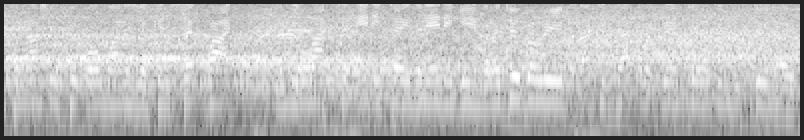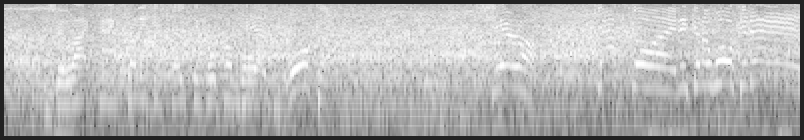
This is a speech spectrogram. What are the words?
international football manager can sit back and relax at any time in any game, but I do believe that that's exactly what Graham Taylor can do now. Just relax and encourage his side to go for more. Here's Walker. Shearer Gascoigne, he's going to walk it in.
